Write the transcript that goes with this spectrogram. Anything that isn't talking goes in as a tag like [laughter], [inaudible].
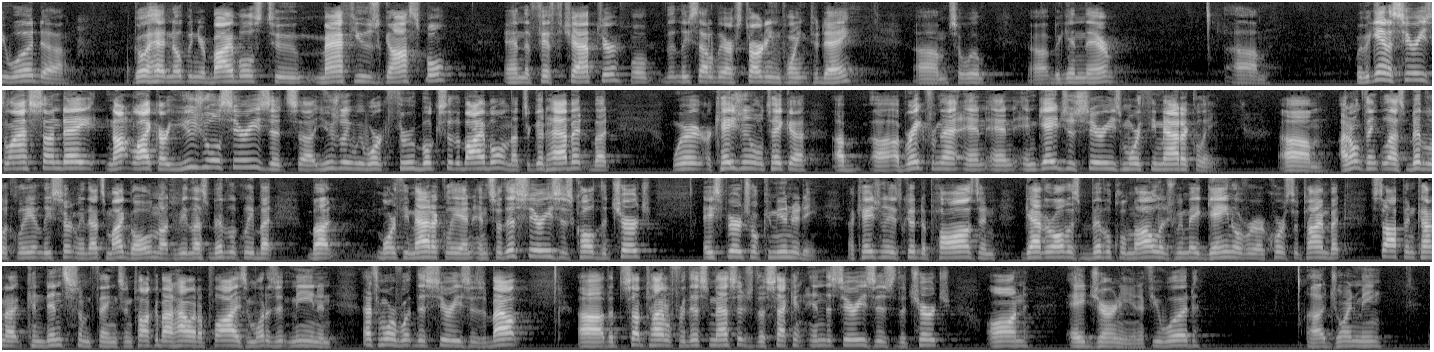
you would, uh, go ahead and open your Bibles to Matthew's Gospel and the fifth chapter. Well, at least that'll be our starting point today. Um, so we'll uh, begin there. Um, we began a series last Sunday, not like our usual series. It's uh, usually we work through books of the Bible, and that's a good habit. But we're occasionally we'll take a, a, a break from that and, and engage the series more thematically. Um, I don't think less biblically, at least certainly that's my goal, not to be less biblically, but, but more thematically. And, and so this series is called The Church, a Spiritual Community. Occasionally it's good to pause and gather all this biblical knowledge we may gain over a course of time, but stop and kind of condense some things and talk about how it applies and what does it mean. And that's more of what this series is about. Uh, the subtitle for this message, the second in the series, is The Church on a Journey. And if you would, uh, join me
